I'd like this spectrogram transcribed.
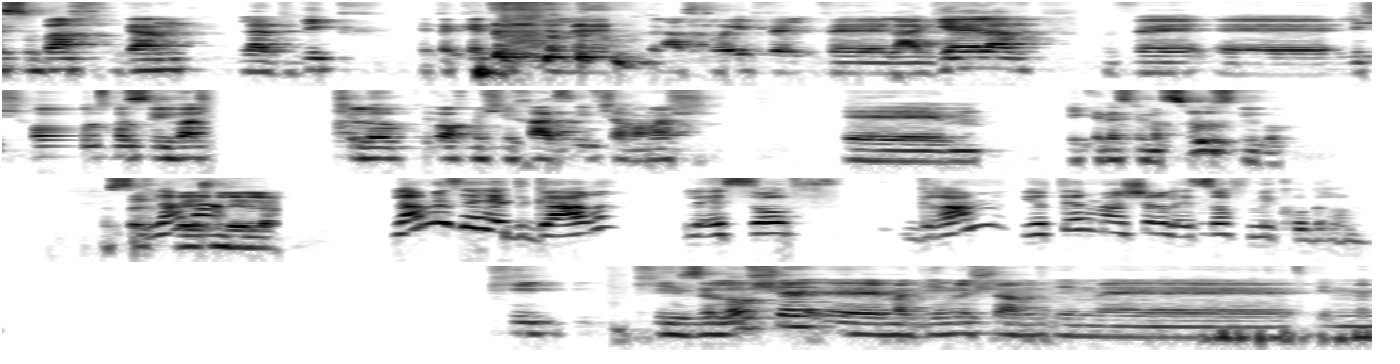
מסובך גם להדביק את הקצב של האסטרואיד ולהגיע אליו ולשהות בסביבה שלו כוח משיכה, אז אי אפשר ממש להיכנס למסלול סביבו. למה, למה זה אתגר לאסוף גרם יותר מאשר לאסוף מיקרוגרם? כי, כי זה לא שמגיעים לשם עם, עם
